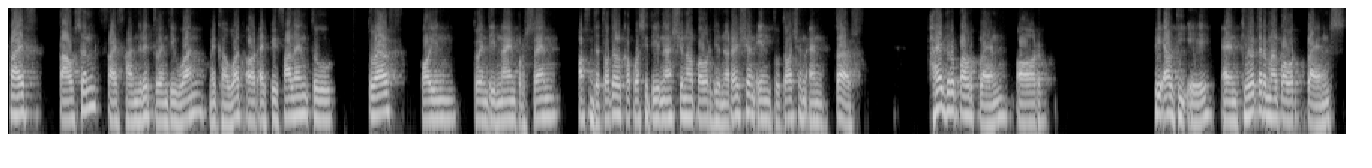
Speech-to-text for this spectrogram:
5,521 megawatt or equivalent to 12.29% of the total capacity national power generation in 2012. Hydropower plant or PLTA and geothermal power plants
